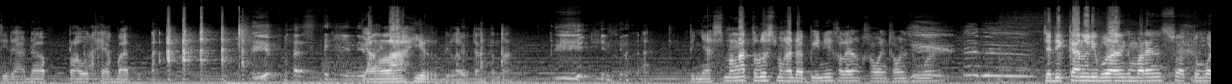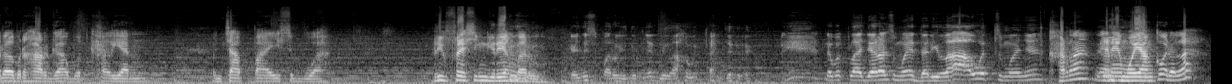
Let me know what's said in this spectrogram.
tidak ada pelaut hebat pasti ini yang lahir di laut yang tenang. Intinya semangat terus menghadapi ini kalian kawan-kawan semua. Jadikan liburan kemarin suatu modal berharga buat kalian mencapai sebuah refreshing diri yang baru. Kayaknya separuh hidupnya di laut aja. Dapat pelajaran semuanya dari laut semuanya. Karena nenek moyangku adalah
